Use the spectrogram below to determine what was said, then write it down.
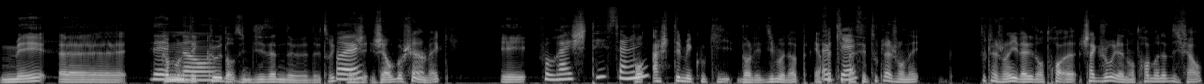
mais comme on n'était que dans une dizaine de, trucs, bah, j'ai embauché un mec et pour acheter, ça Pour acheter mes cookies dans les 10 monop. Et en fait, il passait toute la journée. Toute la journée, il allait dans trois. Euh, chaque jour, il allait dans trois monop différents.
